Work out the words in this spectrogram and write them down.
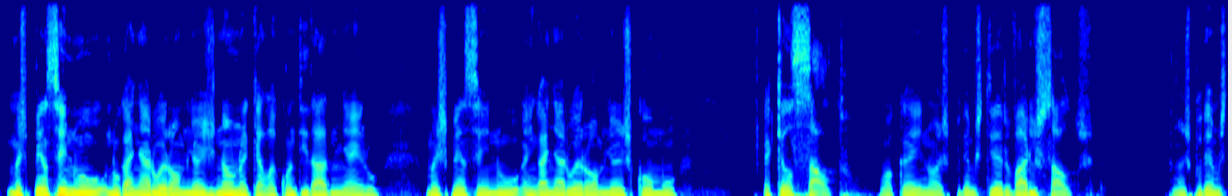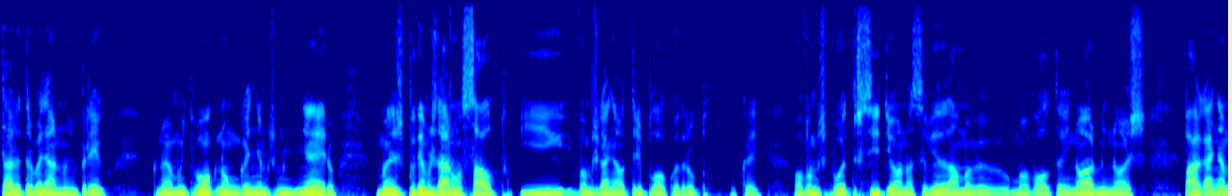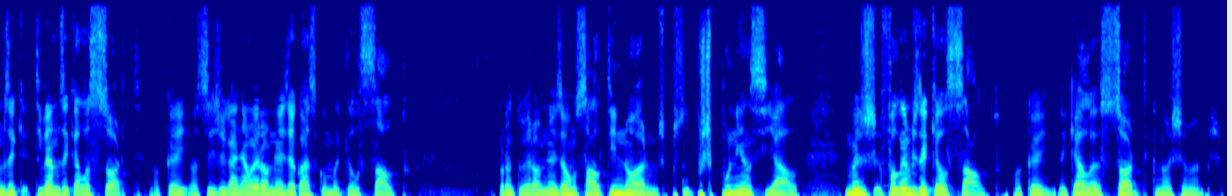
mas pensem no, no ganhar o Euro Milhões não naquela quantidade de dinheiro, mas pensem no, em ganhar o Euro Milhões como aquele salto, ok? Nós podemos ter vários saltos. Nós podemos estar a trabalhar num emprego que não é muito bom, que não ganhamos muito dinheiro, mas podemos dar um salto e vamos ganhar o triplo ou o quadruplo, ok? Ou vamos para outro sítio, ou a nossa vida dá uma, uma volta enorme e nós, pá, ganhamos, tivemos aquela sorte, ok? Ou seja, ganhar o Euro é quase como aquele salto. Pronto, o Euro é um salto enorme, exponencial. Mas falemos daquele salto, ok? Daquela sorte que nós chamamos.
